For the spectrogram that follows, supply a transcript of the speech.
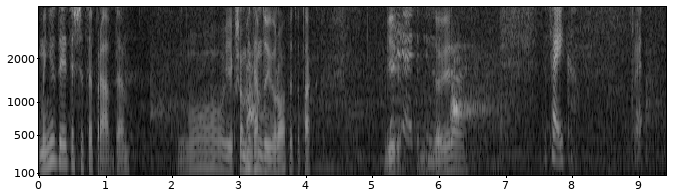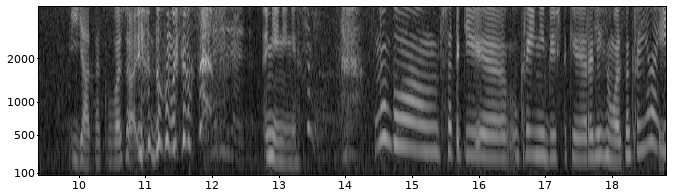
мені здається, що це правда. Ну, якщо ми йдемо до Європи, то так. Вірю. Довіряю. Фейк. Я так вважаю, думаю. Ні, ні, ні. Чому? Ну, бо все-таки в Україні більш таки релігіозна країна, і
